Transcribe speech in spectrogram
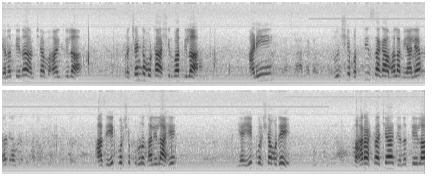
जनतेनं आमच्या महायुतीला प्रचंड मोठा आशीर्वाद दिला आणि दोनशे बत्तीस जागा आम्हाला मिळाल्या. आज एक वर्ष पूर्ण झालेलं आहे. या एक वर्षामध्ये महाराष्ट्राच्या जनतेला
